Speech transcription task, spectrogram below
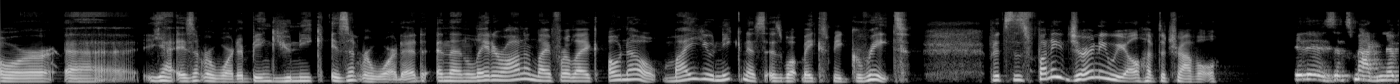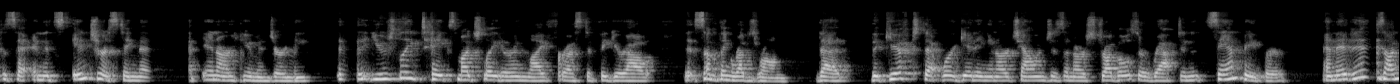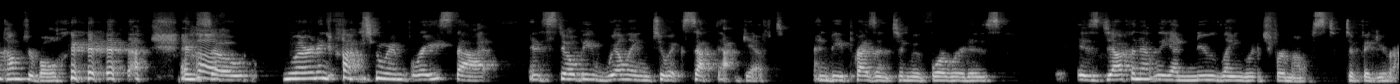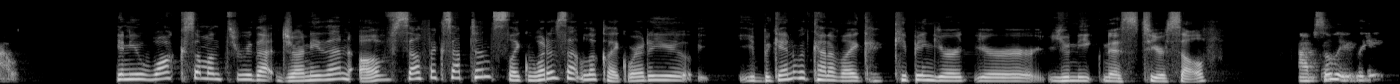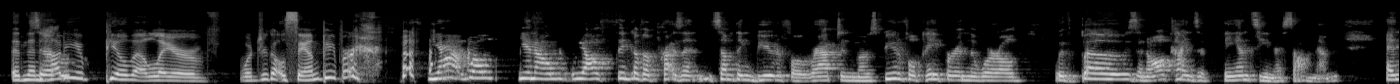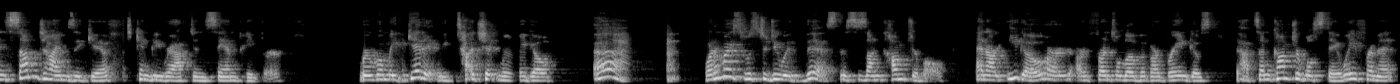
or uh, yeah isn't rewarded. Being unique isn't rewarded. And then later on in life we're like oh no my uniqueness is what makes me great. But it's this funny journey we all have to travel. It is. It's magnificent. And it's interesting that in our human journey it usually takes much later in life for us to figure out that something rubs wrong that the gift that we're getting in our challenges and our struggles are wrapped in sandpaper and it is uncomfortable. and huh. so learning how to embrace that and still be willing to accept that gift and be present to move forward is is definitely a new language for most to figure out. Can you walk someone through that journey then of self-acceptance? Like what does that look like? Where do you you begin with kind of like keeping your your uniqueness to yourself? Absolutely. And then so, how do you peel that layer of what do you call sandpaper? yeah, well, you know, we all think of a present, something beautiful, wrapped in the most beautiful paper in the world with bows and all kinds of fanciness on them. And sometimes a gift can be wrapped in sandpaper, where when we get it, we touch it and we go, ah, what am I supposed to do with this? This is uncomfortable. And our ego, our, our frontal lobe of our brain goes, that's uncomfortable, stay away from it.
